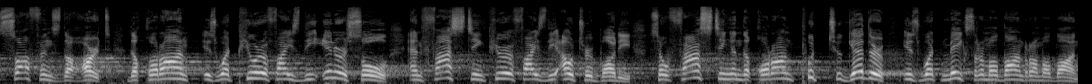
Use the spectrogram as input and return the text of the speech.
softens the heart, the Quran is what purifies the inner soul, and fasting purifies the outer body. So, fasting and the Quran put together is what makes Ramadan Ramadan.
